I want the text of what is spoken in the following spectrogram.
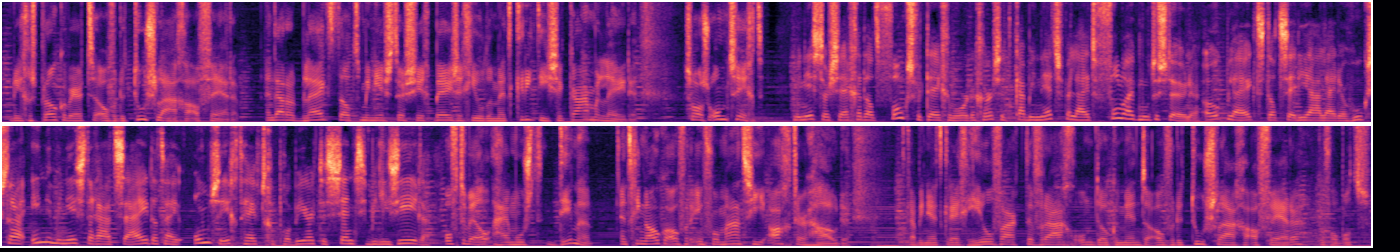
waarin gesproken werd over de toeslagenaffaire. En daaruit blijkt dat ministers zich bezighielden met kritische Kamerleden. Zoals Omtzigt. Ministers zeggen dat volksvertegenwoordigers het kabinetsbeleid voluit moeten steunen. Ook blijkt dat CDA-leider Hoekstra in de ministerraad zei dat hij omzicht heeft geprobeerd te sensibiliseren. Oftewel, hij moest dimmen. En het ging ook over informatie achterhouden. Het kabinet kreeg heel vaak de vraag om documenten over de toeslagenaffaire. Bijvoorbeeld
